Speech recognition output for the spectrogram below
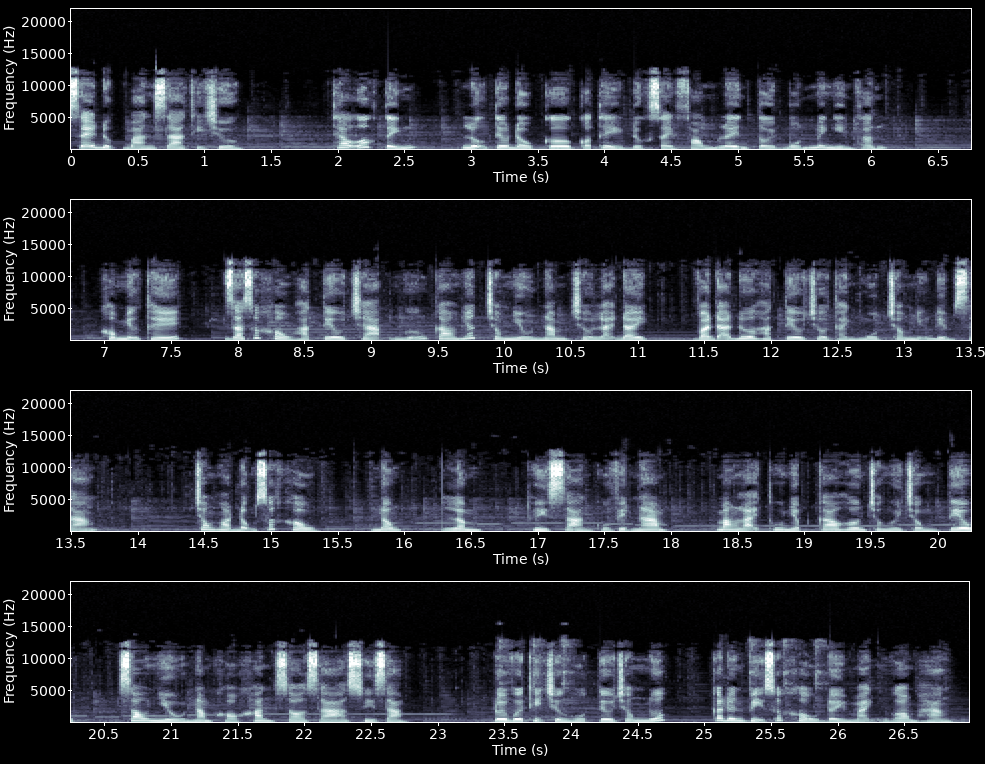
sẽ được bán ra thị trường. Theo ước tính, lượng tiêu đầu cơ có thể được giải phóng lên tới 40.000 tấn. Không những thế, giá xuất khẩu hạt tiêu chạm ngưỡng cao nhất trong nhiều năm trở lại đây và đã đưa hạt tiêu trở thành một trong những điểm sáng. Trong hoạt động xuất khẩu, nông, lâm, thủy sản của Việt Nam mang lại thu nhập cao hơn cho người trồng tiêu sau nhiều năm khó khăn do giá suy giảm. Đối với thị trường hồ tiêu trong nước, các đơn vị xuất khẩu đẩy mạnh gom hàng,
